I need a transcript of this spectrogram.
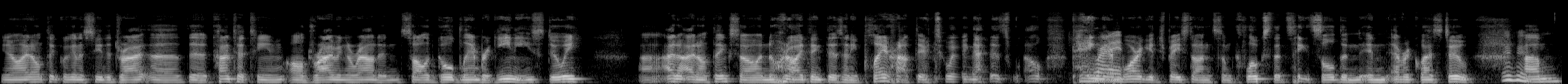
You know i don't think we're going to see the uh, the content team all driving around in solid gold lamborghinis do we uh, I, don't, I don't think so, and nor do I think there's any player out there doing that as well, paying right. their mortgage based on some cloaks that they sold in, in EverQuest 2. Mm-hmm. Um,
